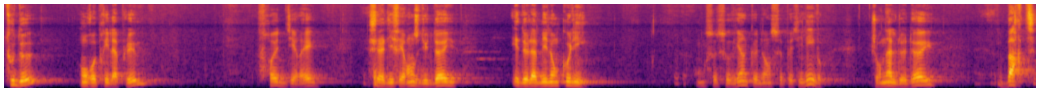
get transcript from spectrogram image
Tous deux ont repris la plume. Freud dirait, c'est la différence du deuil et de la mélancolie. On se souvient que dans ce petit livre, Journal de deuil, Barthes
